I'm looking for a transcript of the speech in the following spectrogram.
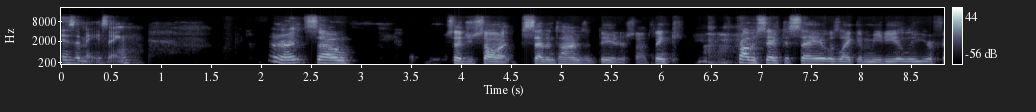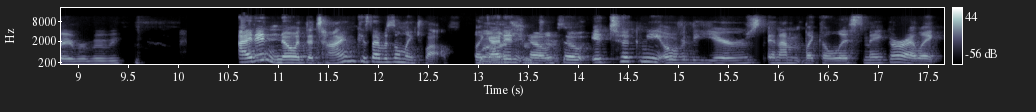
is amazing. All right. So said you saw it seven times in theater. So I think probably safe to say it was like immediately your favorite movie. I didn't know at the time because I was only 12. Like Well, I didn't know. too. So it took me over the years and I'm like a list maker. I like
